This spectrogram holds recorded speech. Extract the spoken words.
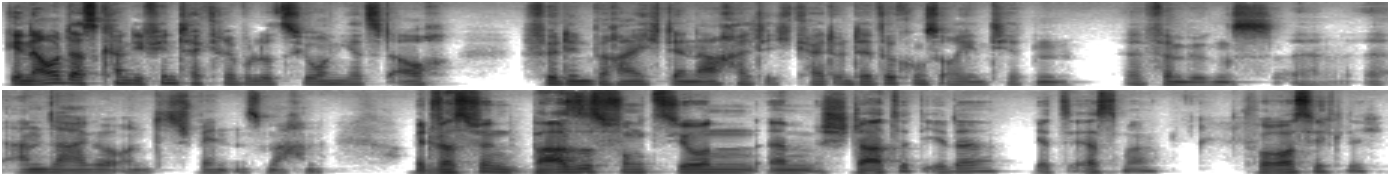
Genau das kann die Fintech-Revolution jetzt auch für den Bereich der Nachhaltigkeit und der wirkungsorientierten äh, Vermögensanlage äh, und Spendens machen. Mit was für Basisfunktionen ähm, startet ihr da jetzt erstmal voraussichtlich?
